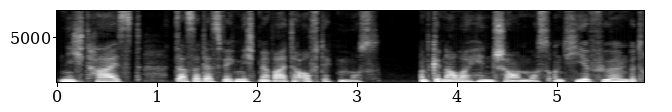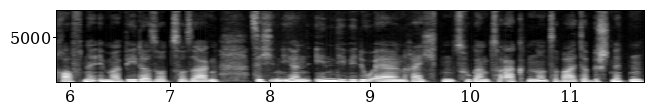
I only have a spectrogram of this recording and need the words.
nicht heißt, dass er deswegen nicht mehr weiter aufdecken muss und genauer hinschauen muss. Und hier fühlen Betroffene immer wieder sozusagen sich in ihren individuellen Rechten, Zugang zu Akten und so weiter beschnitten.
